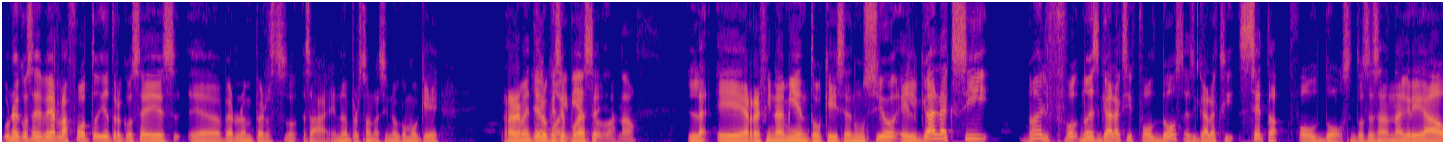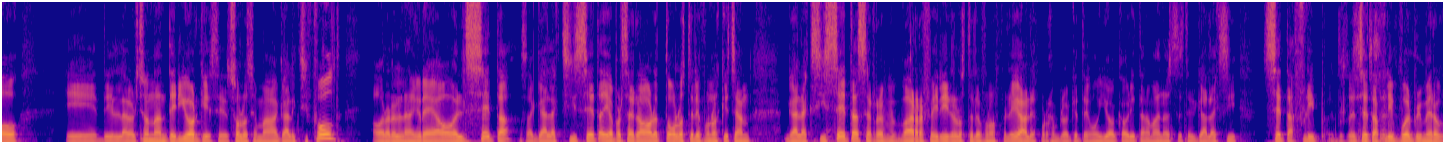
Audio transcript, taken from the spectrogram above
una cosa es ver la foto y otra cosa es eh, verlo en persona, o sea, no en persona, sino como que realmente lo que se puede hacer. ¿no? Eh, refinamiento, que se anunció el Galaxy, no, el, no es Galaxy Fold 2, es Galaxy Z Fold 2. Entonces han agregado eh, de la versión anterior, que solo se llamaba Galaxy Fold. Ahora le han agregado el Z, o sea, Galaxy Z, y a partir de ahora todos los teléfonos que sean Galaxy Z se va a referir a los teléfonos plegables. Por ejemplo, el que tengo yo acá ahorita en la mano, este es el Galaxy Z Flip. Entonces, el Z Flip fue el primero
